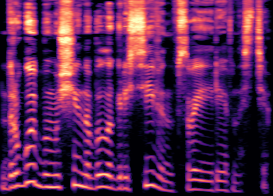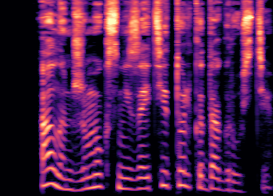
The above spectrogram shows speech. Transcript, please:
Другой бы мужчина был агрессивен в своей ревности. Алан же мог снизойти только до грусти.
